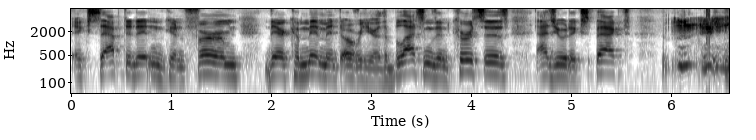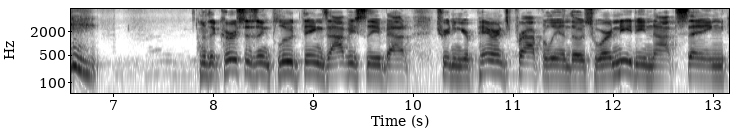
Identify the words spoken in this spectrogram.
accepted it and confirmed their commitment over here. The blessings and curses, as you would expect. The curses include things obviously about treating your parents properly and those who are needy, not saying,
